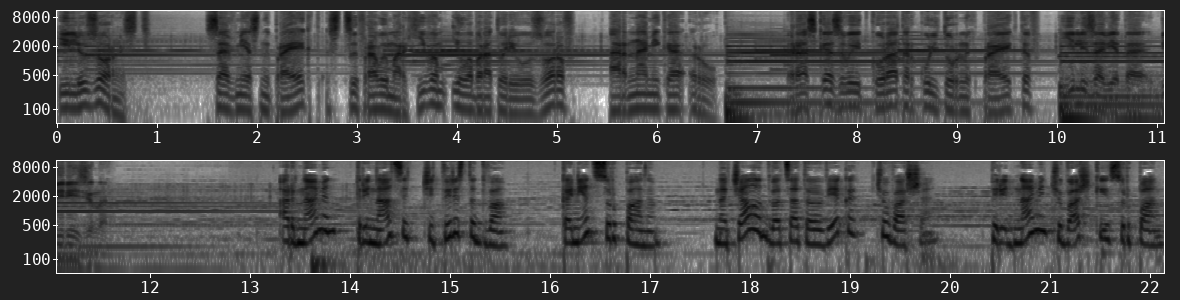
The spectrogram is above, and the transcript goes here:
Иллюзорность. Совместный проект с цифровым архивом и лабораторией узоров Орнамика.ру. Рассказывает куратор культурных проектов Елизавета Березина. Орнамент 13402. Конец Сурпана. Начало 20 века Чувашия. Перед нами чувашский сурпан.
